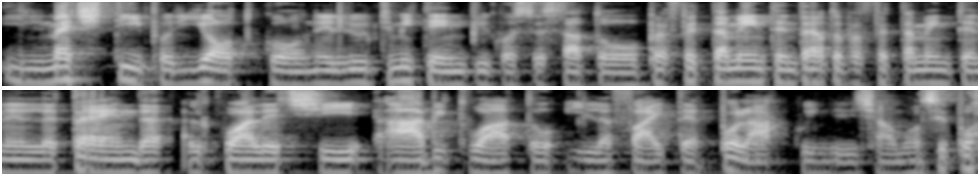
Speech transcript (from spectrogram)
il match tipo di Yotko negli ultimi tempi, questo è stato perfettamente entrato perfettamente nel trend al quale ci ha abituato il fighter polacco, quindi diciamo si può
